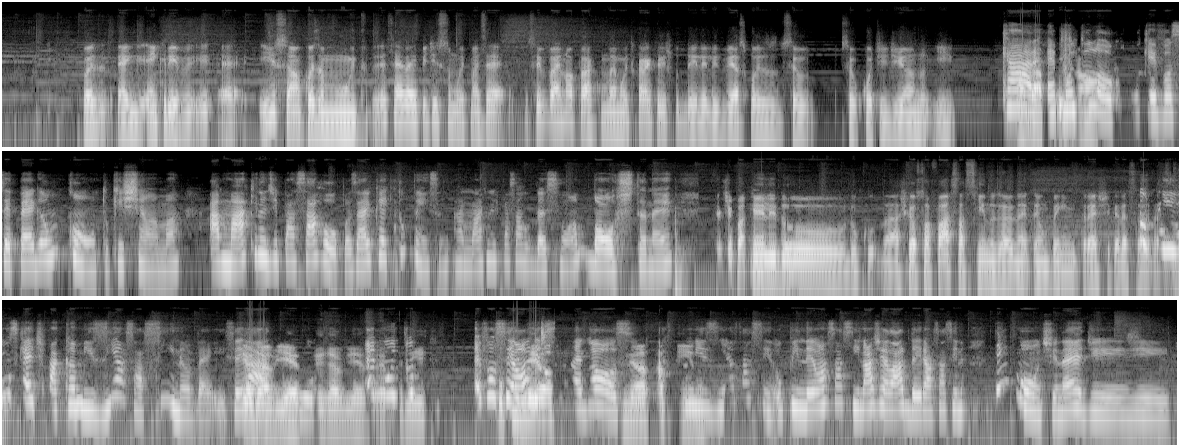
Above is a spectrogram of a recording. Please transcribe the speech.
Coisa, é, é incrível. É, isso é uma coisa muito. Você vai repetir isso muito, mas é, você vai notar como é muito característico dele. Ele vê as coisas do seu, seu cotidiano e. Cara, é muito louco, porque você pega um conto que chama A Máquina de Passar Roupas. Aí o que é que tu pensa? A máquina de passar roupas deve ser uma bosta, né? É tipo aquele do. do acho que é o Sofá Assassino, né? Tem um bem trash que é dessa. Não, tem uns que é tipo a camisinha assassina, velho. Eu lá. já vi essa, tipo, eu já vi essa. É muito triste. Aí você O pneu- olha esse negócio, a camisinha assassina, o pneu assassino, a geladeira assassina. Tem um monte, né, de, de,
